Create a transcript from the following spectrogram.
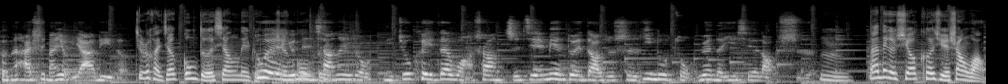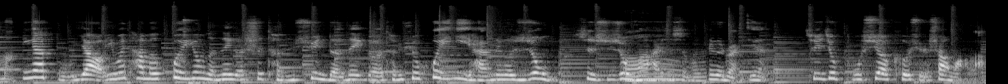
可能还是蛮有压力的。就是很像功德箱那种，对，有点像那种，你就可以在网上直接面对到，就是印度总院的一些老师。嗯，那那个需要科学上网吗？应该不要，因为他们会用的那个是腾讯的那个腾讯会议，还有那个 Zoom，是 Zoom 吗？还是什么那个软件？所以就不需要科学上网了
